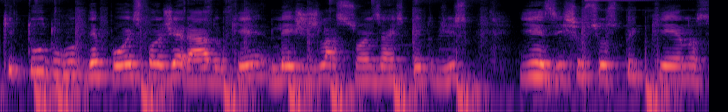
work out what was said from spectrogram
que tudo depois foi gerado que legislações a respeito disso. E existem os seus pequenos,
